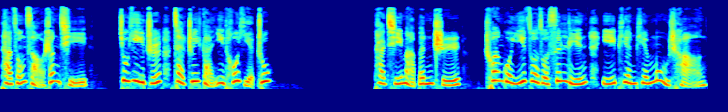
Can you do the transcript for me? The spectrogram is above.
他从早上起就一直在追赶一头野猪。他骑马奔驰，穿过一座座森林，一片片牧场。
